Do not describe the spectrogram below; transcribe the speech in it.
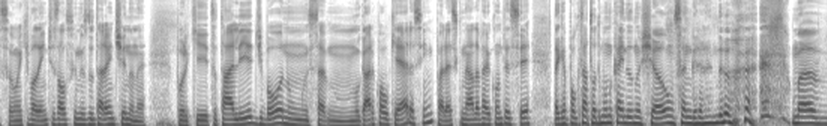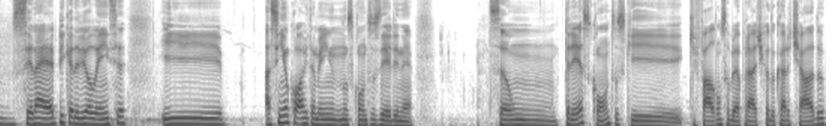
são equivalentes aos filmes do Tarantino, né? Porque tu tá ali de boa num, num lugar qualquer, assim, parece que nada vai acontecer. Daqui a pouco tá todo mundo caindo no chão, sangrando. Uma cena épica de violência. E assim ocorre também nos contos dele, né? São três contos que, que falam sobre a prática do carteado.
